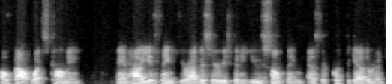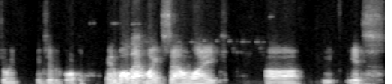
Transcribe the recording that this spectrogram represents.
about what's coming and how you think your adversary is going to use something as they're put together in a joint exhibit book. And while that might sound like uh, it's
